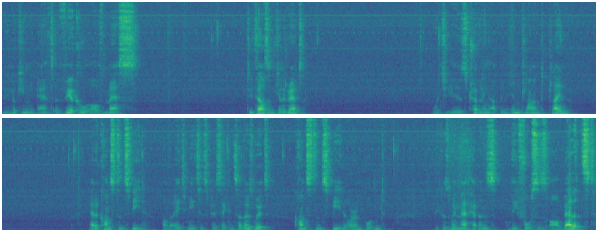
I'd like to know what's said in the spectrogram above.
we're looking at a vehicle of mass 2000 kilograms which is traveling up an inclined plane at a constant speed of 8 meters per second so those words constant speed are important because when that happens the forces are balanced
